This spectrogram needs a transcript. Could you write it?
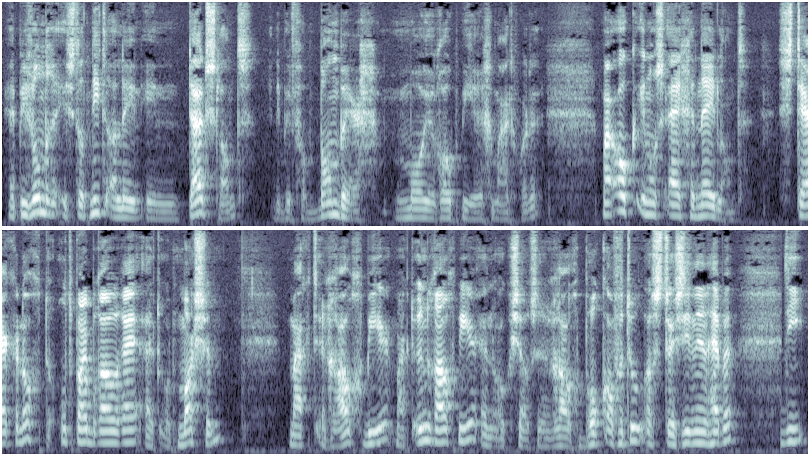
Het bijzondere is dat niet alleen in Duitsland, in de buurt van Bamberg, mooie rookbieren gemaakt worden, maar ook in ons eigen Nederland. Sterker nog, de Otmar Brouwerij uit Ootmarsum maakt een rauwbier, maakt een rauwbier en ook zelfs een rauwbok af en toe als ze er zin in hebben, die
